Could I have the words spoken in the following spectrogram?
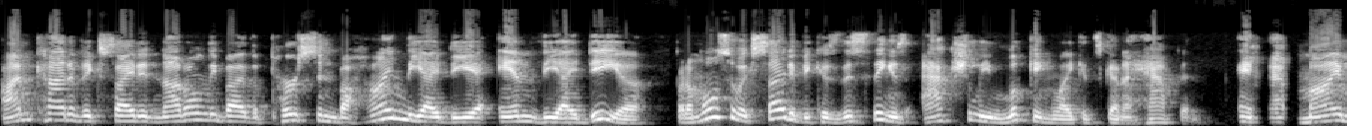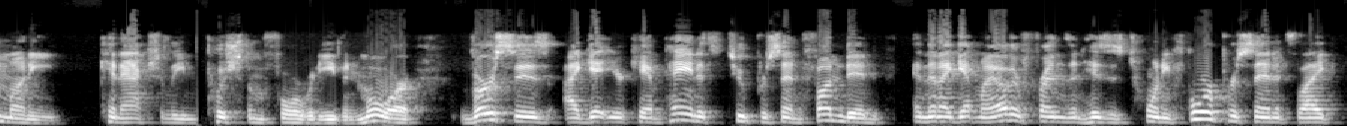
I'm kind of excited not only by the person behind the idea and the idea, but I'm also excited because this thing is actually looking like it's going to happen and that my money can actually push them forward even more. Versus, I get your campaign, it's 2% funded, and then I get my other friends and his is 24%. It's like,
